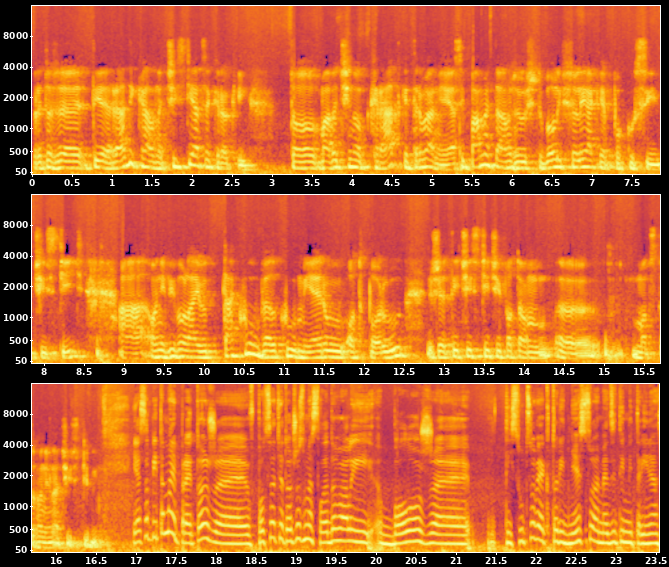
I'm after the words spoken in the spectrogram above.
pretože tie radikálne čistiace kroky, to má väčšinou krátke trvanie. Ja si pamätám, že už tu boli všelijaké pokusy čistiť a oni vyvolajú takú veľkú mieru odporu, že tí čističi potom e, moc toho nenačistili. Ja sa pýtam aj preto, že v podstate to, čo sme sledovali, bolo, že tí sudcovia, ktorí dnes sú aj medzi tými 13,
